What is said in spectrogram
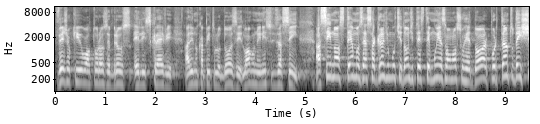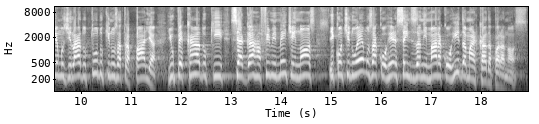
Veja o que o autor aos Hebreus ele escreve ali no capítulo 12, logo no início diz assim: Assim nós temos essa grande multidão de testemunhas ao nosso redor, portanto, deixemos de lado tudo que nos atrapalha e o pecado que se agarra firmemente em nós e continuemos a correr sem desanimar a corrida marcada para nós.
